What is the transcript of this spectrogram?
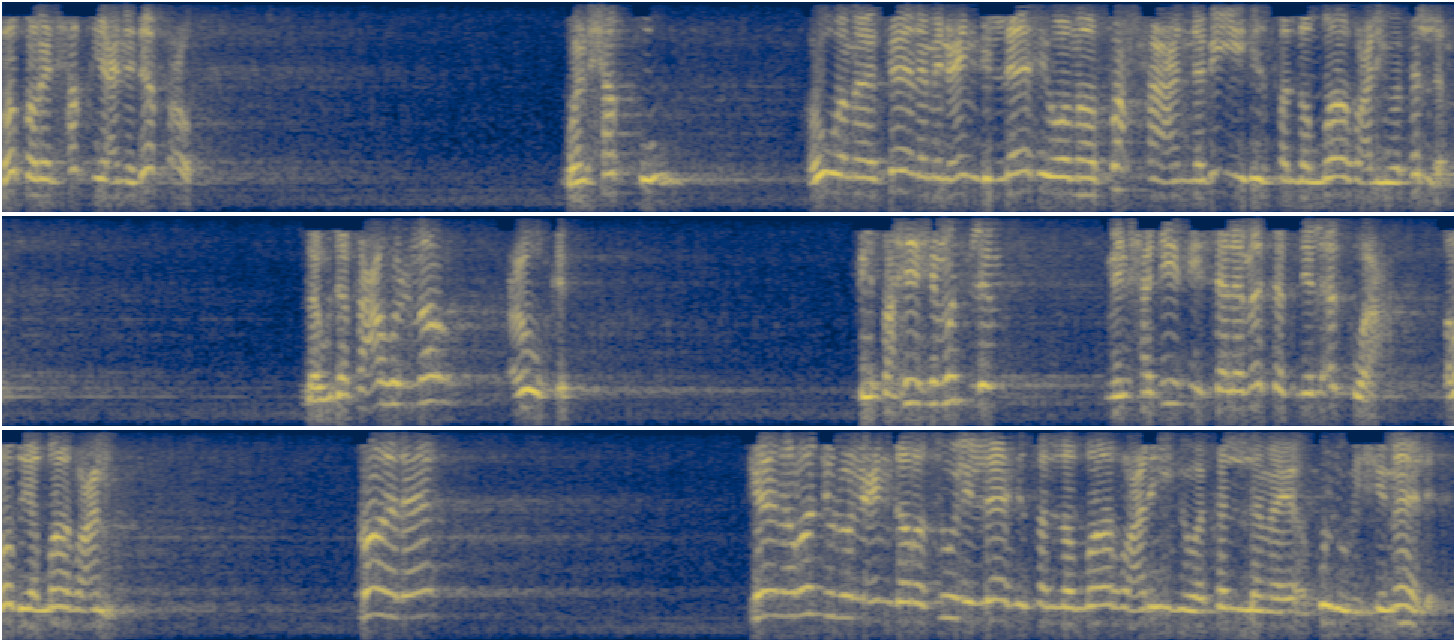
بطر الحق يعني دفعه. والحق هو ما كان من عند الله وما صح عن نبيه صلى الله عليه وسلم. لو دفعه المرء عوقب. في صحيح مسلم من حديث سلمة بن الأكوع رضي الله عنه. قال كان رجل عند رسول الله صلى الله عليه وسلم يأكل بشماله.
